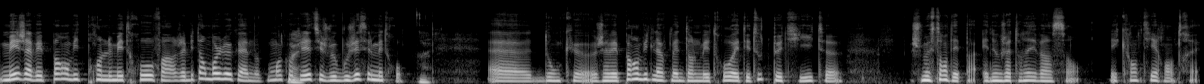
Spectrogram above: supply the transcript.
mais j'avais pas envie de prendre le métro. Enfin, j'habite en banlieue quand même, donc moi, quand Ouais. si je veux bouger, c'est le métro. Ouais. Euh, donc, j'avais pas envie de la mettre dans le métro. Elle était toute petite. je me sentais pas. Et donc, j'attendais Vincent. Et quand il rentrait,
